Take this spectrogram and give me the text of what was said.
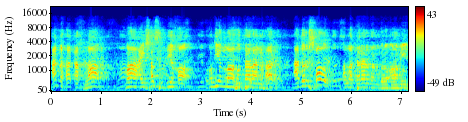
আনহার আখলাক, মা আয়েশা সিদ্দিকা রাদিয়াল্লাহু তাআলা আনহার আদর্শ, আল্লাহ তাআলা দান করো, আমিন।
